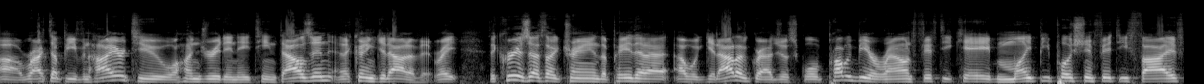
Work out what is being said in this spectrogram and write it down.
uh, racked up even higher to 118,000, and I couldn't get out of it. Right, the careers athletic training, the pay that I, I, would get out of graduate school would probably be around 50k, might be pushing 55.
